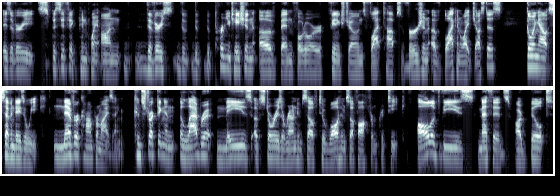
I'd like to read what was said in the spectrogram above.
is a very specific pinpoint on the very the the, the permutation of Ben Fodor, Phoenix Jones, Flat Top's version of black and white justice going out seven days a week, never compromising, constructing an elaborate maze of stories around himself to wall himself off from critique. All of these methods are built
